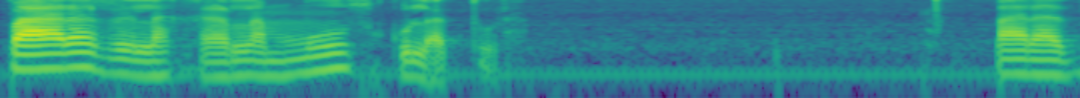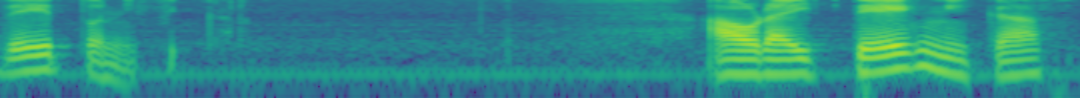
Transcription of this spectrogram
para relajar la musculatura, para detonificar. Ahora hay técnicas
